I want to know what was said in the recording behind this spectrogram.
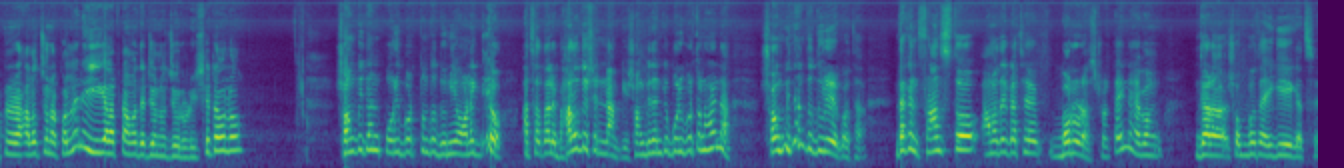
আপনারা আলোচনা করলেন, এই আলাপটা আমাদের জন্য জরুরি, সেটা হলো সংবিধান পরিবর্তন তো দুনিয়া অনেক আচ্ছা তাহলে ভালো দেশের নাম কি? সংবিধান কি পরিবর্তন হয় না? সংবিধান তো দূরের কথা। দেখেন, ফ্রান্স তো আমাদের কাছে বড় রাষ্ট্র, তাই না? এবং যারা সভ্যতা এগিয়ে গেছে,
